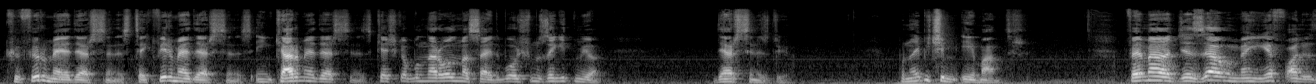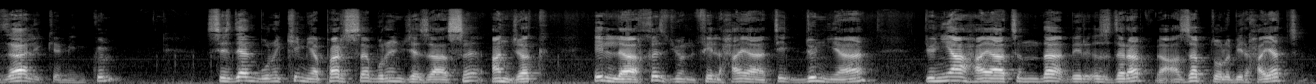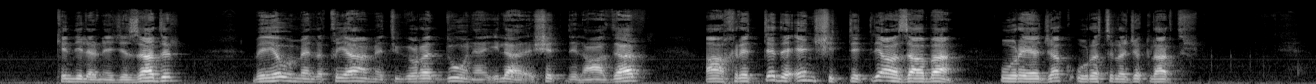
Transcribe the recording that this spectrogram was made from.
küfür mü edersiniz, tekfir mi edersiniz, inkar mı edersiniz? Keşke bunlar olmasaydı, bu hoşumuza gitmiyor dersiniz diyor. Bu ne biçim imandır? فَمَا جَزَاءُ مَنْ يَفْعَلُ ذَٰلِكَ مِنْكُمْ Sizden bunu kim yaparsa bunun cezası ancak illa hızyun fil hayati dünya dünya hayatında bir ızdırap ve azap dolu bir hayat kendilerine cezadır. ve yevmel kıyameti yuraddune ila eşeddil azab ahirette de en şiddetli azaba uğrayacak, uğratılacaklardır.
